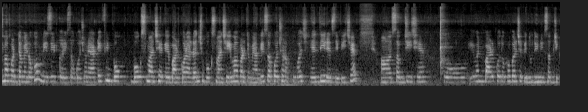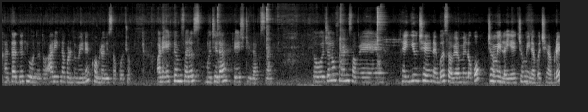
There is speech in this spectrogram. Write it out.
એમાં પણ તમે લોકો વિઝિટ કરી શકો છો. અને આ ટિફિન બોક્સમાં છે કે બાળકોના લંચ બોક્સમાં છે, એમાં પણ તમે આપી શકો છો. અને ખૂબ જ હેલ્ધી રેસીપી છે. સબ્જી છે. તો ઇવન બાળકો તો ખબર છે કે દૂધીની સબ્જી ખાતા જ નથી હોતા, તો આ રીતના પણ તમે એને ખવડાવી શકો છો. અને એકદમ સરસ, મજેદાર, ટેસ્ટી લાગશે. તો ચલો ફ્રેન્ડ્સ હવે થઈ ગયું છે ને બસ હવે અમે લોકો જમી લઈએ. જમીને પછી આપણે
